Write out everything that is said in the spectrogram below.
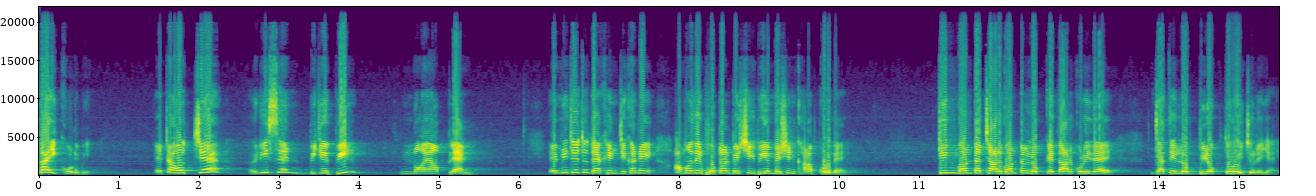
তাই করবে। এটা হচ্ছে রিসেন্ট বিজেপির নয়া প্ল্যান এমনিতেই তো দেখেন যেখানে আমাদের ভোটার বেশি ইভিএম মেশিন খারাপ করে দেয়। তিন ঘণ্টা, চার ঘণ্টার লোককে দাঁড় করে দেয় যাতে লোক বিরক্ত হয়ে চলে যায়।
